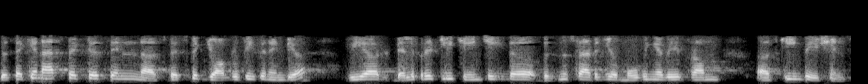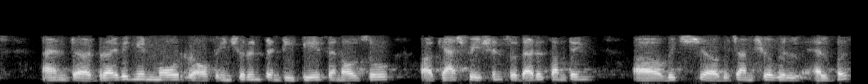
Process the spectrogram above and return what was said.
The second aspect is in uh, specific geographies in India, we are deliberately changing the business strategy of moving away from uh, scheme patients and uh, driving in more of insurance and TPAs and also uh, cash patients. So that is something uh, which uh, which I'm sure will help us.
